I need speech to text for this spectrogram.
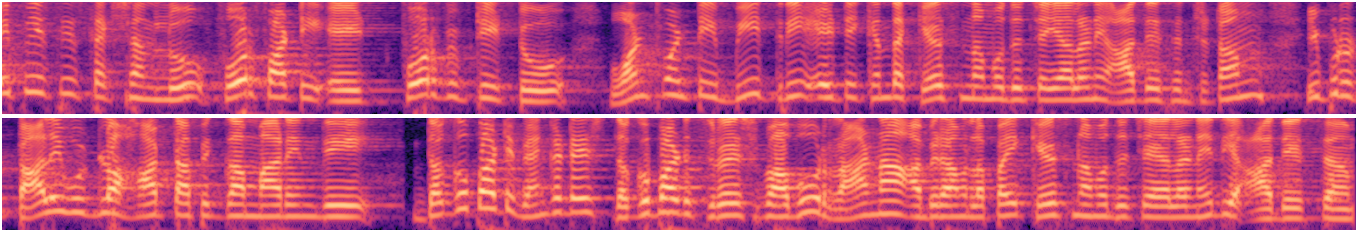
ఐపీసీ సెక్షన్లు four forty eight four fifty two one twenty B three eighty కింద కేసు నమోదు చేయాలని ఆదేశించడం ఇప్పుడు టాలీవుడ్లో హాట్ టాపిక్గా మారింది. దగ్గుపాటి వెంకటేష్ దగ్గుపాటి సురేష్ బాబు రాణా అభిరాములపై కేసు నమోదు చేయాలనేది ఆదేశం.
